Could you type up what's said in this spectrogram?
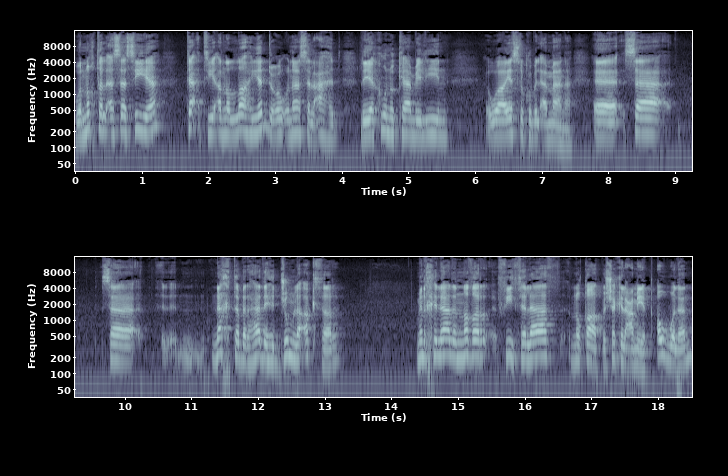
والنقطة الأساسية تأتي أن الله يدعو أناس العهد ليكونوا كاملين ويسلكوا بالأمانة. آه س سنختبر هذه الجملة أكثر من خلال النظر في ثلاث نقاط بشكل عميق. أولا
